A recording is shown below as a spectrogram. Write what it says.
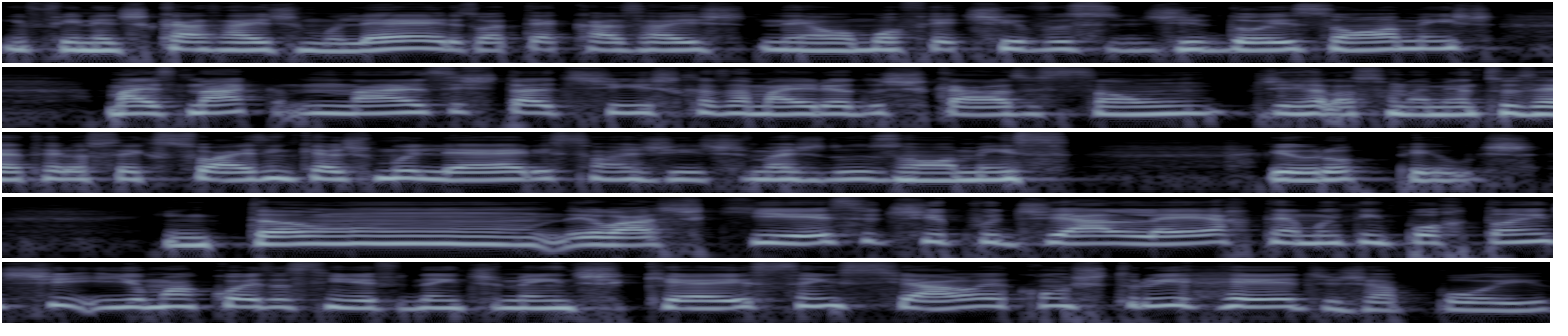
enfim, né, de casais de mulheres ou até casais né, homofetivos de dois homens. Mas na, nas estatísticas, a maioria dos casos são de relacionamentos heterossexuais em que as mulheres são as vítimas dos homens europeus. Então, eu acho que esse tipo de alerta é muito importante e uma coisa assim, evidentemente, que é essencial é construir redes de apoio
